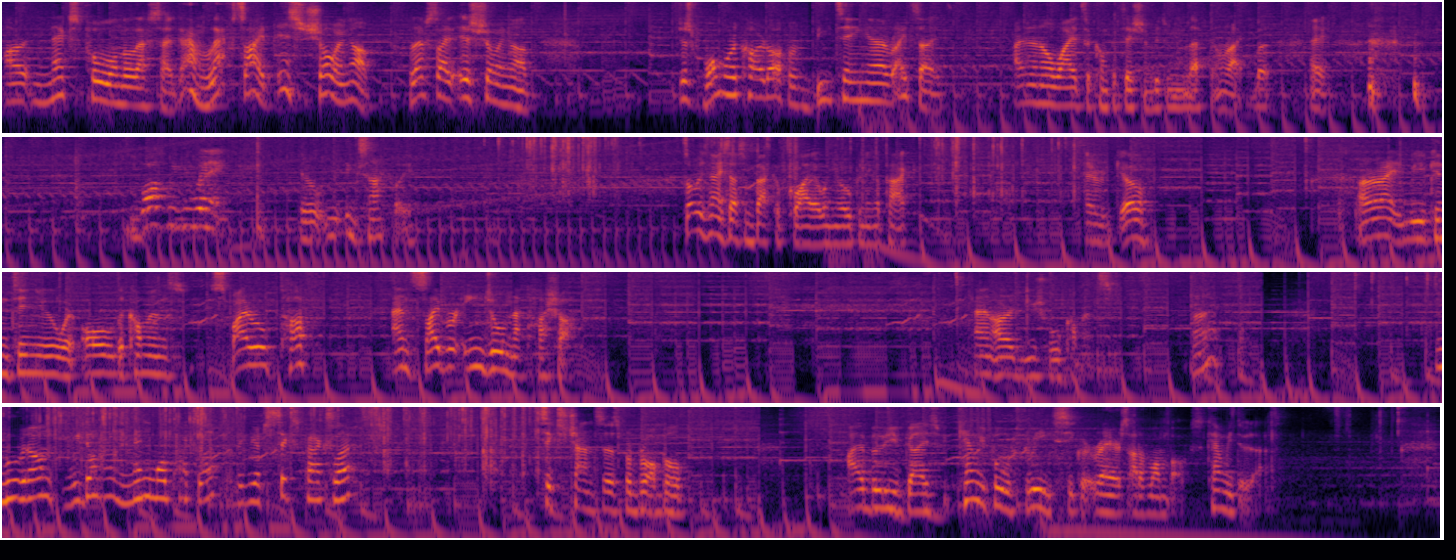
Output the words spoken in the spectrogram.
our next pull on the left side. Damn, left side is showing up. Left side is showing up. Just one more card off of beating uh, right side. I don't know why it's a competition between left and right, but hey. Boss, we be winning. exactly. It's always nice to have some backup choir when you're opening a pack. There we go. Alright, we continue with all the comments. Spiral Tough and Cyber Angel Natasha. And our usual comments. Alright. Moving on, we don't have many more packs left. I think we have six packs left. Six chances for Broad. I believe, guys, can we pull three secret rares out of one box? Can we do that?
